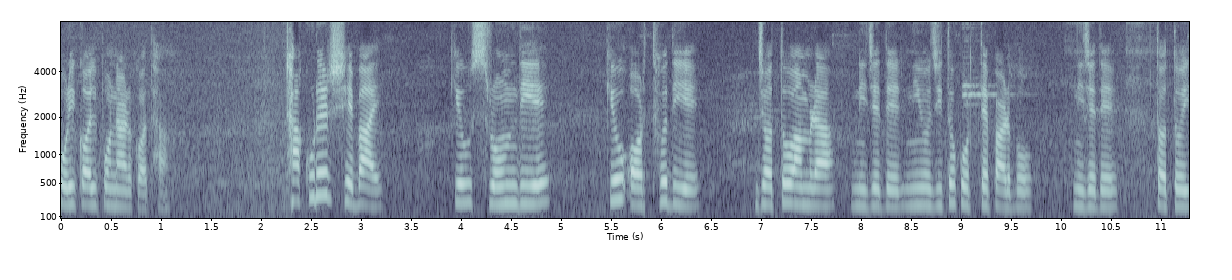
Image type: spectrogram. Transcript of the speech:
পরিকল্পনার কথা। ঠাকুরের সেবায় কেউ শ্রম দিয়ে, কেউ অর্থ দিয়ে যত আমরা নিজেদের নিয়োজিত করতে পারব, নিজেদের ততই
